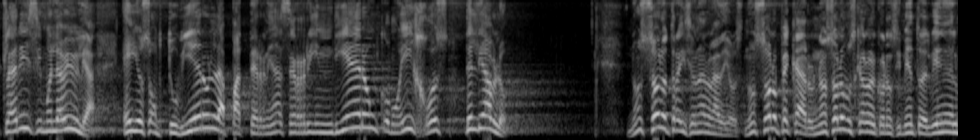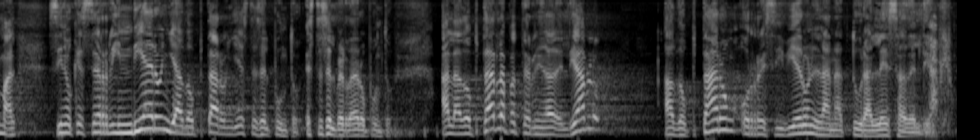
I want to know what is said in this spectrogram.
clarísimo en la Biblia. Ellos obtuvieron la paternidad, se rindieron como hijos del diablo. No solo traicionaron a Dios, no solo pecaron, no solo buscaron el conocimiento del bien y del mal, sino que se rindieron y adoptaron, y este es el punto, este es el verdadero punto. Al adoptar la paternidad del diablo, adoptaron o recibieron la naturaleza del diablo.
